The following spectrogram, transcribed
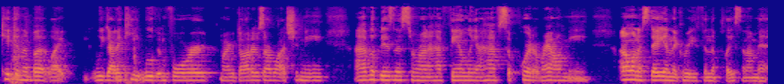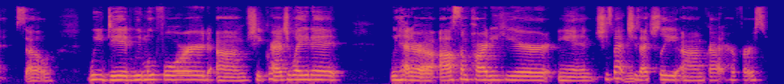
kick in the butt like we got to keep moving forward. My daughters are watching me I have a business to run, I have family, I have support around me. I don't want to stay in the grief in the place that I'm at. So we did, we moved forward. Um, she graduated. We had her awesome party here and she's back. She's actually um, got her first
